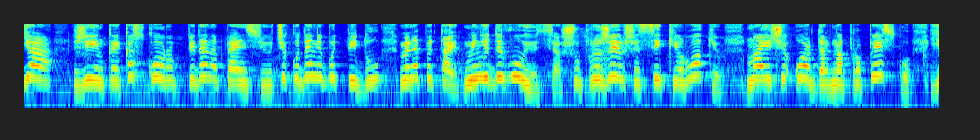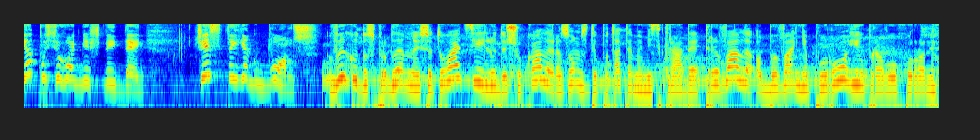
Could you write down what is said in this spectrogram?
Я жінка, яка скоро піде на пенсію чи куди-небудь піду, мене питають, мені дивуються, що проживши стільки років, маючи ордер на прописку, я по сьогоднішній день чистий як бомж. Виходу з проблемної ситуації люди шукали разом з депутатами міськради. Тривали оббивання порогів правоохоронних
